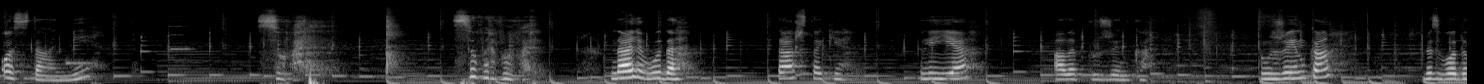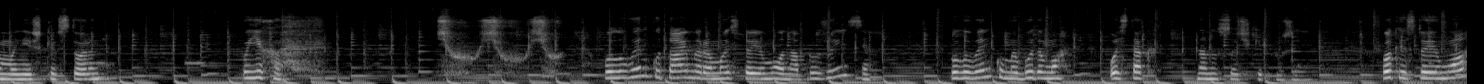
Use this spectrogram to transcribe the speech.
Останній. Супер. Супер-пупер. Далі буде та ж таки пліє, але пружинка. Пружинка. Розводимо ніжки в сторони. Поїхали. Половинку таймера ми стоїмо на пружинці. Половинку ми будемо ось так на носочки пружини. Поки стоїмо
